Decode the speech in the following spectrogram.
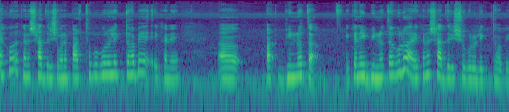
দেখো, এখানে সাদৃশ্য মানে পার্থক্যগুলো লিখতে হবে, এখানে ভিন্নতা, এখানে এই ভিন্নতাগুলো আর এখানে সাদৃশ্যগুলো লিখতে হবে।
